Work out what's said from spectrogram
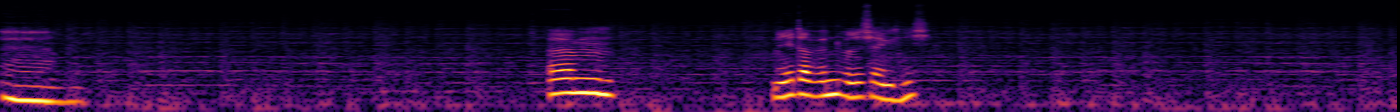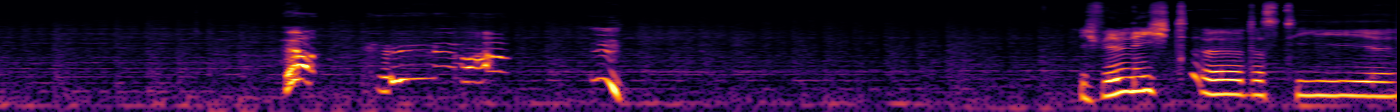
Ähm. Ähm. Nee, da will ich eigentlich nicht. Hä? Hm. Ich will nicht, äh, dass die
